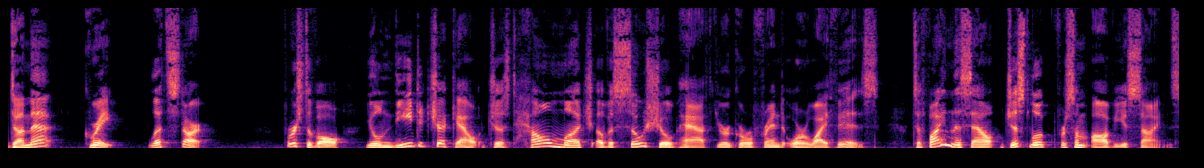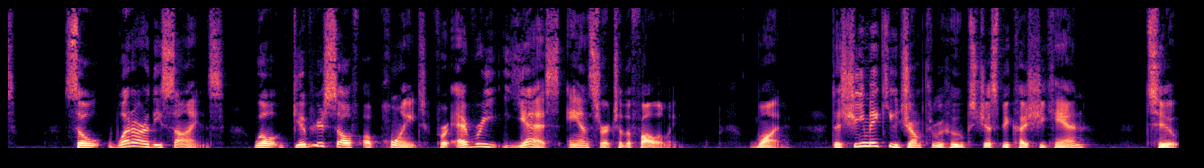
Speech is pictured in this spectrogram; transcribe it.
Done that? Great. Let's start. First of all, you'll need to check out just how much of a sociopath your girlfriend or wife is. To find this out, just look for some obvious signs. So, what are these signs? Well, give yourself a point for every yes answer to the following 1. Does she make you jump through hoops just because she can? 2.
